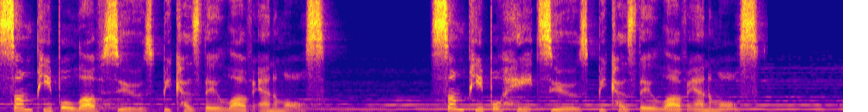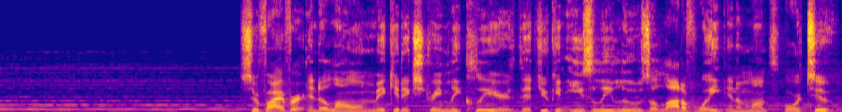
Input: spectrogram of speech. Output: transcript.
Some people love zoos because they love animals. Some people hate zoos because they love animals. Survivor and Alone make it extremely clear that you can easily lose a lot of weight in a month or two.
